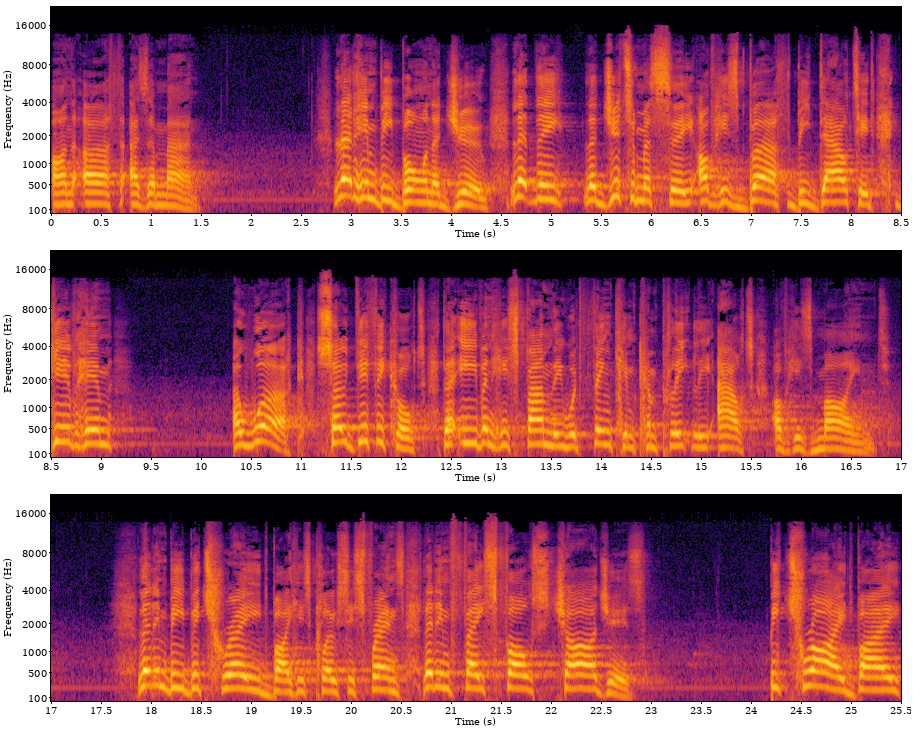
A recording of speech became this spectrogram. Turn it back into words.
on earth as a man. Let him be born a Jew. Let the legitimacy of his birth be doubted. Give him a work so difficult that even his family would think him completely out of his mind. Let him be betrayed by his closest friends. Let him face false charges. Be tried by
